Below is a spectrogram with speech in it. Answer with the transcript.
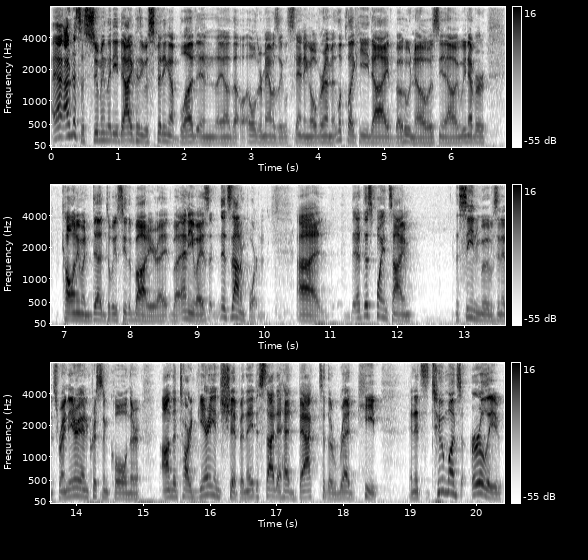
I, am just assuming that he died because he was spitting up blood, and you know the older man was like standing over him. It looked like he died, but who knows? You know, we never call anyone dead till we see the body, right? But anyways, it's not important. Uh, at this point in time, the scene moves and it's Rhaenyra and Criston Cole and they're on the Targaryen ship and they decide to head back to the Red Keep. And it's two months early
